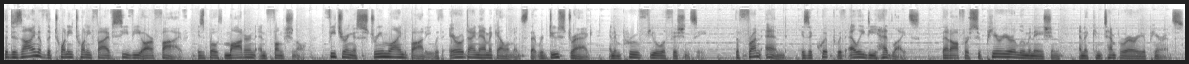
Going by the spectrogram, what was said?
The design of the 2025 CVR5 is both modern and functional, featuring a streamlined body with aerodynamic elements that reduce drag and improve fuel efficiency. The front end is equipped with LED headlights that offer superior illumination and a contemporary appearance.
